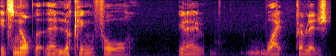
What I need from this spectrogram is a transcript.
it's not that they're looking for, you know, white privileged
